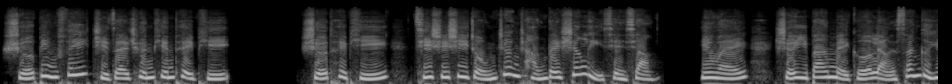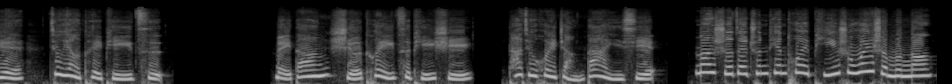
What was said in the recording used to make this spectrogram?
蛇并非只在春天蜕皮，蛇蜕皮其实是一种正常的生理现象，因为蛇一般每隔两三个月就要蜕皮一次。每当蛇蜕一次皮时，它就会长大一些。那蛇在春天蜕皮是为什么呢？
